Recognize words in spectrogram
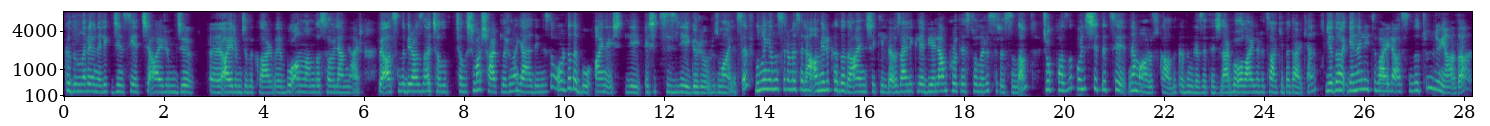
kadınlara yönelik cinsiyetçi ayrımcı e, ayrımcılıklar ve bu anlamda söylemler ve aslında biraz daha çalışma şartlarına geldiğimizde orada da bu aynı eşitliği, eşitsizliği görüyoruz maalesef. Bunun yanı sıra mesela Amerika'da da aynı şekilde özellikle BLM protestoları sırasında çok fazla polis şiddetine maruz kaldı kadın gazeteciler bu olayları takip ederken. Ya da genel itibariyle aslında tüm dünyada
